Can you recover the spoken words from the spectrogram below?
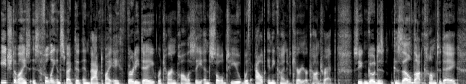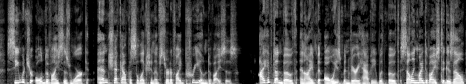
Each device is fully inspected and backed by a 30 day return policy and sold to you without any kind of carrier contract. So you can go to gazelle.com today, see what your old devices work, and check out the selection of certified pre owned devices. I have done both, and I've been, always been very happy with both selling my device to Gazelle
